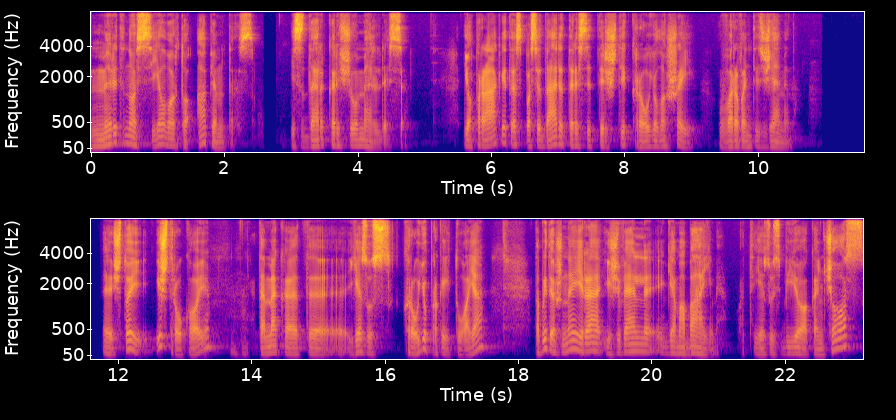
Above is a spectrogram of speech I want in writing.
Mirtino sielvarto apimtas, jis dar karščiau meldėsi. Jo prakaitas pasidarė tarsi tiršti kraujo lašai varvantis žemėn. E, šitoj ištraukoj, tame, kad e, Jėzus krauju prakaituoja, labai dažnai yra išvelgiama baime. Vat Jėzus bijo kančios,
